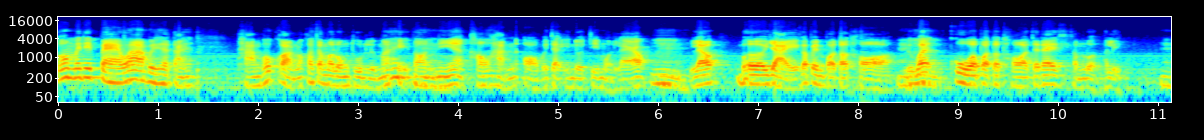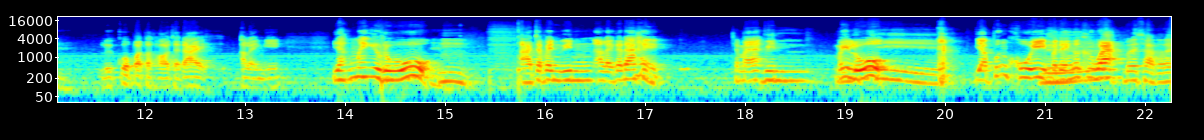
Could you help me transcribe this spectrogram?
ก็ไม่ได้แปลว่าบริษัทต่าง ถามเขาก่อนว่าเขาจะมาลงทุนหรือไม่ ตอนนี้เขาหันออกไปจากอินโดจีนหมดแล้วอืมแล้วเบอร์ใหญ่ก็เป็นปตทอืมหรือว่ากลัวปตทจะได้สำรวจผลิตอืมหรือกลัวปตทจะได้อะไรอย่างนี้ ยังไม่รู้อืมอาจจะเป็นวินอะไรก็ได้ ใช่ไหมวินไม่รู้ที่ อย่าเพิ่งคุยประเด็นก็คือว่า บริษัทอะไร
